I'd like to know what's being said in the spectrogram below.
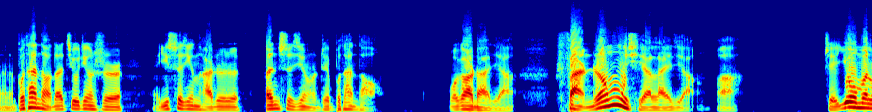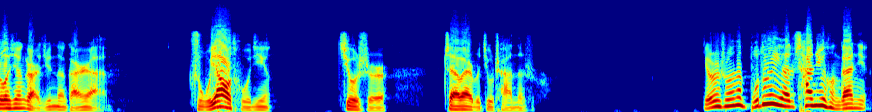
嗯，不探讨它究竟是一次性的还是 N 次性，这不探讨。我告诉大家，反正目前来讲啊。这幽门螺旋杆菌的感染，主要途径就是在外边就餐的时候。有人说那不对呀，餐具很干净，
